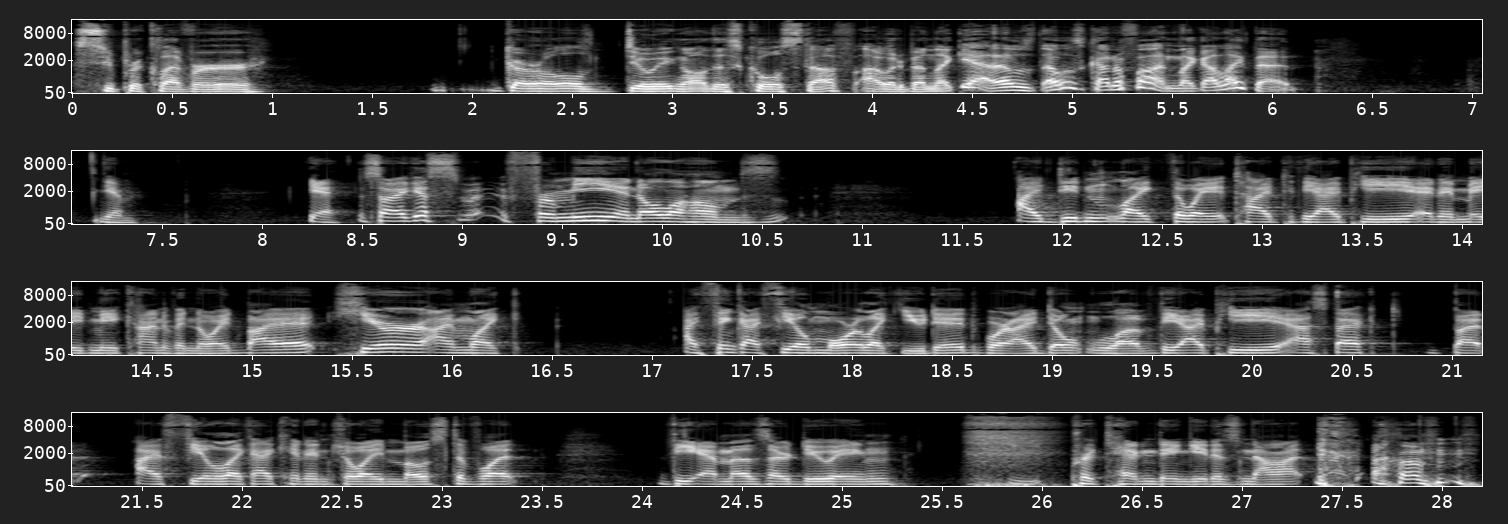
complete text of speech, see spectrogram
super clever girl doing all this cool stuff, I would have been like, yeah, that was that was kind of fun. Like I like that. Yeah. Yeah. So I guess for me, Enola Holmes, I didn't like the way it tied to the IP and it made me kind of annoyed by it. Here, I'm like, I think I feel more like you did, where I don't love the IP aspect, but I feel like I can enjoy most of what the Emmas are doing, pretending it is not um,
